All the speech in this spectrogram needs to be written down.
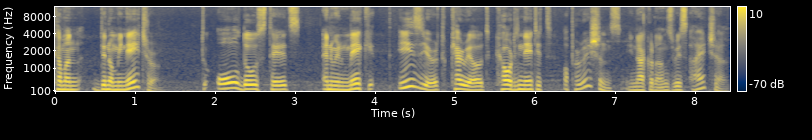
common denominator to all those states and will make it easier to carry out coordinated operations in accordance with IHL.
